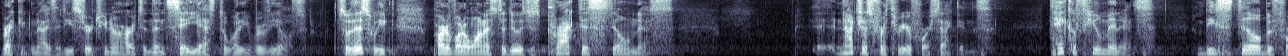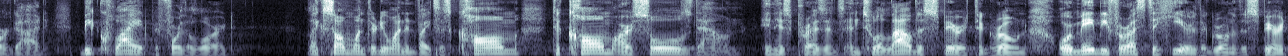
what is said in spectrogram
recognize that He's searching our hearts and then say yes to what He reveals. So this week, part of what I want us to do is just practice stillness, not just for three or four seconds. Take a few minutes and be still before God be quiet before the Lord. Like Psalm 131 invites us, calm to calm our souls down in his presence and to allow the spirit to groan. Or maybe for us to hear the groan of the spirit.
